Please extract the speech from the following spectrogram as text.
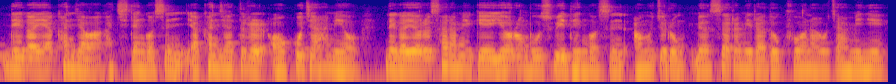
내가 약한 자와 같이 된 것은 약한 자들을 얻고자 하며 내가 여러 사람에게 여러 모습이 된 것은 아무쪼록 몇 사람이라도 구원하고자 함이니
